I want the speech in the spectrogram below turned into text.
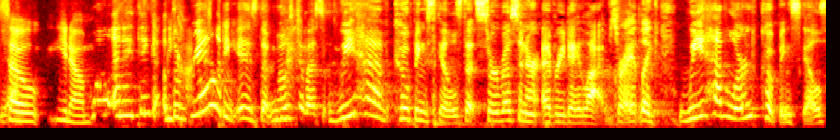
yeah. So, you know. Well, and I think the reality is that most of us, we have coping skills that serve us in our everyday lives, right? Like we have learned coping skills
